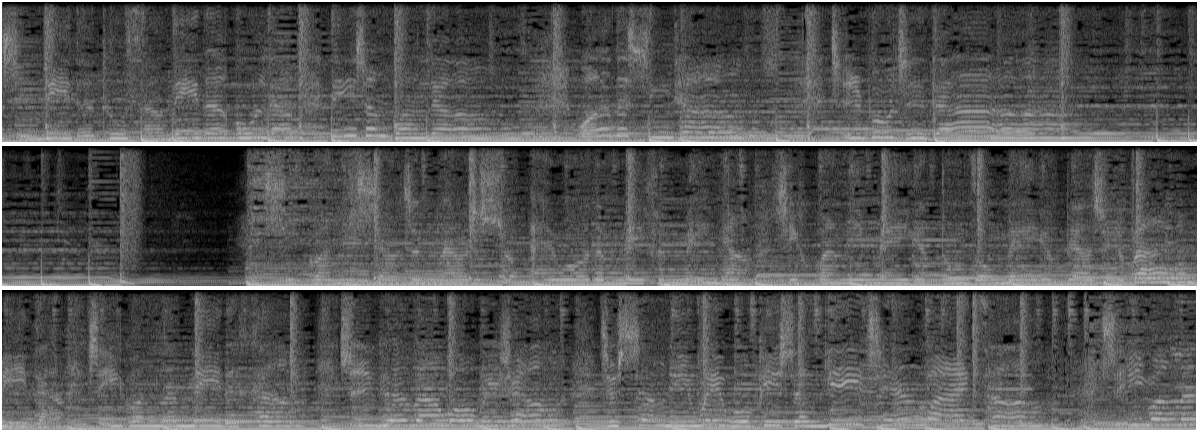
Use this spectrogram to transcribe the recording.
心，你的吐槽，你的无聊，你掌管了我的心跳，知不知道？习惯你笑着闹着说爱我的每分每秒，喜欢你每个动作每个表情都把我迷倒。习惯了你的好，时刻把我围绕，就像你为我披上一件外套。习惯了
